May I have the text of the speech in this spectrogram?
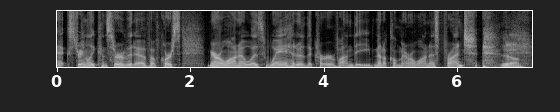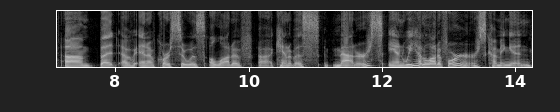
extremely conservative. Of course, marijuana was way ahead of the curve on the medical marijuana front. Yeah. um, but uh, and of course there was a lot of uh, cannabis matters, and we had a lot of foreigners coming in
